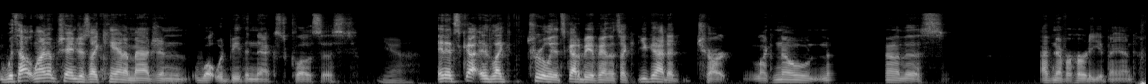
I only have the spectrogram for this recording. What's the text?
without lineup changes, I can't imagine what would be the next closest. Yeah, And it's got it, like truly, it's got to be a band that's like you got to chart. Like no, no, none of this. I've never heard of you, band.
